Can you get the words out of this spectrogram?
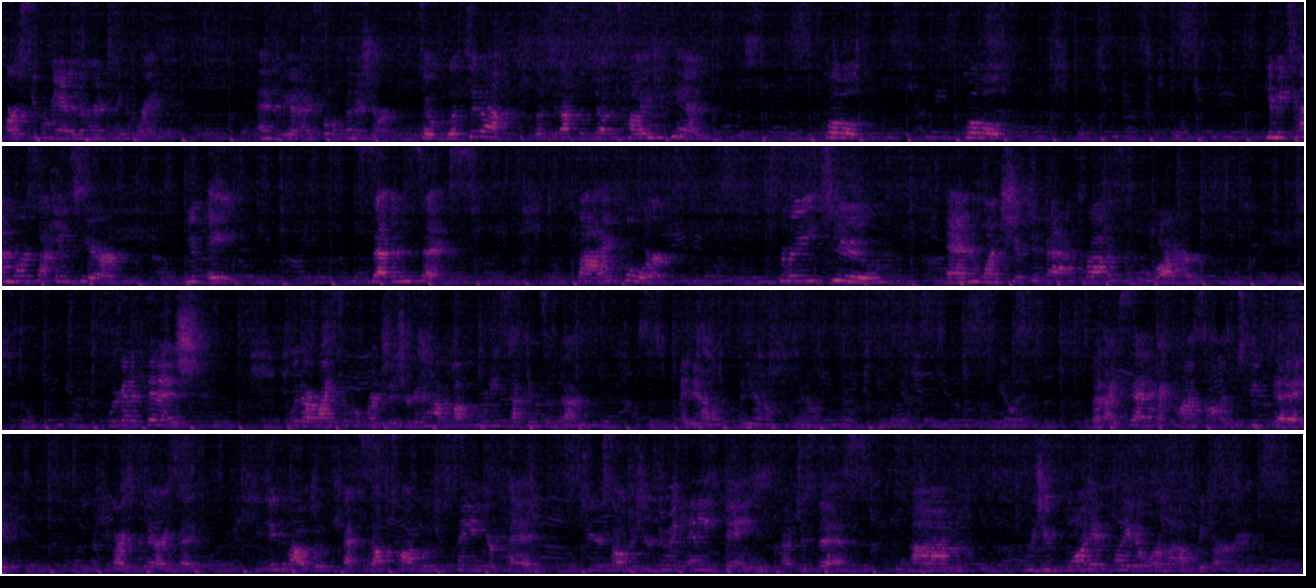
our Superman, and then we're gonna take a break. And got a nice little finisher. So lift it up, lift it up, lift it up as high as you can. Hold, hold. Give me 10 more seconds here. You have eight, seven, six, five, four, three, two, and one. Shift it back. A sip of water. We're going to finish with our bicycle crunches. You're going to have about 40 seconds of them. I know, I know, I know, I know. Yeah, feel it. But I said in my class on Tuesday, if you guys were there, I said, think about that self-talk, what you say in your head to yourself as you're doing anything, not just this. Um, would you want it played over a loudspeaker?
